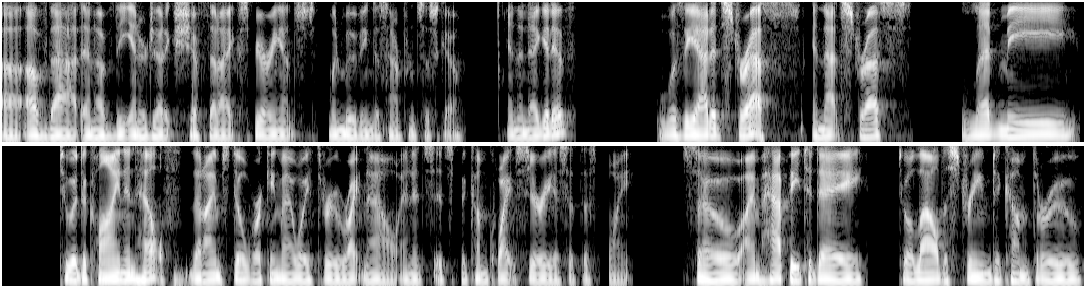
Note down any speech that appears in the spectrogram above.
uh, of that and of the energetic shift that I experienced when moving to San Francisco. And the negative was the added stress, and that stress led me to a decline in health that I'm still working my way through right now, and it's it's become quite serious at this point. So I'm happy today to allow the stream to come through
